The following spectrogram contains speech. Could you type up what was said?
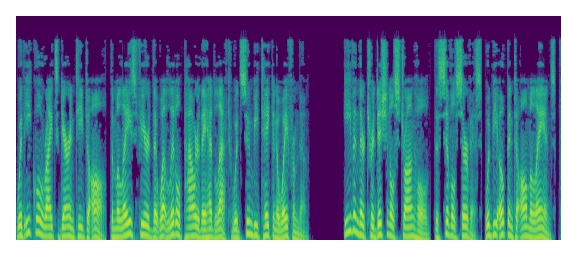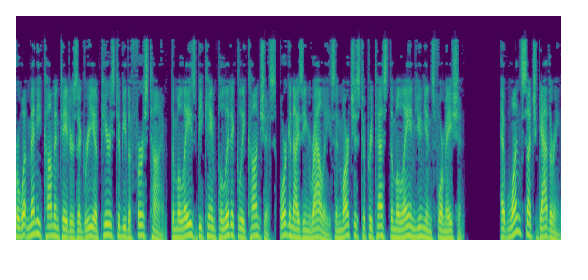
With equal rights guaranteed to all, the Malays feared that what little power they had left would soon be taken away from them. Even their traditional stronghold, the civil service, would be open to all Malayans. For what many commentators agree appears to be the first time, the Malays became politically conscious, organizing rallies and marches to protest the Malayan Union's formation. At one such gathering,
